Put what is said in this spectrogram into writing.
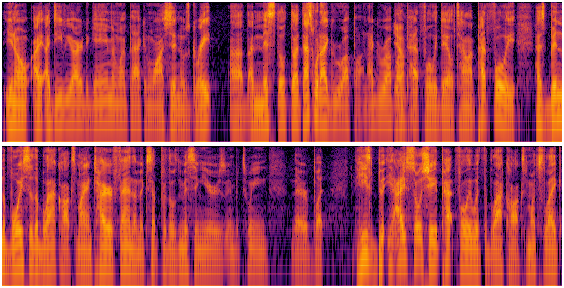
you know, I, I DVR'd the game and went back and watched it, and it was great. Uh, I missed those. That's what I grew up on. I grew up Yeah. on Pat Foley, Dale Tallon. Pat Foley has been the voice of the Blackhawks my entire fandom, except for those missing years in between there. But he's I associate Pat Foley with the Blackhawks, much like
